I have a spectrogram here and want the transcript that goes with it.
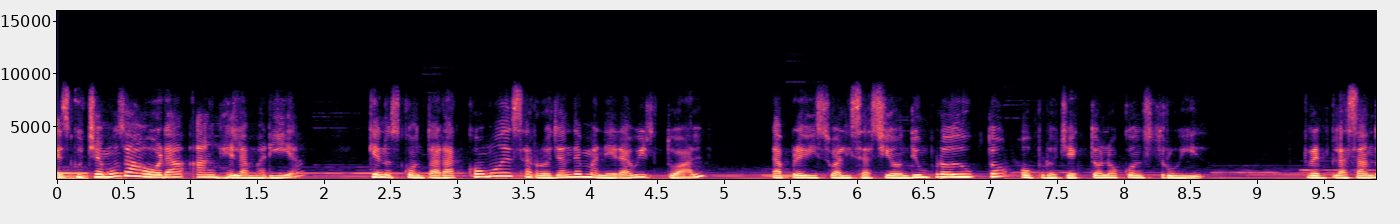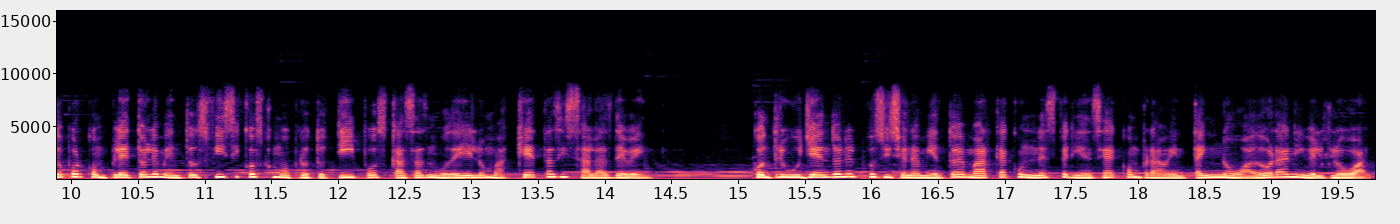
Escuchemos ahora a Ángela María, que nos contará cómo desarrollan de manera virtual la previsualización de un producto o proyecto no construido reemplazando por completo elementos físicos como prototipos, casas modelo, maquetas y salas de venta, contribuyendo en el posicionamiento de marca con una experiencia de compraventa innovadora a nivel global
